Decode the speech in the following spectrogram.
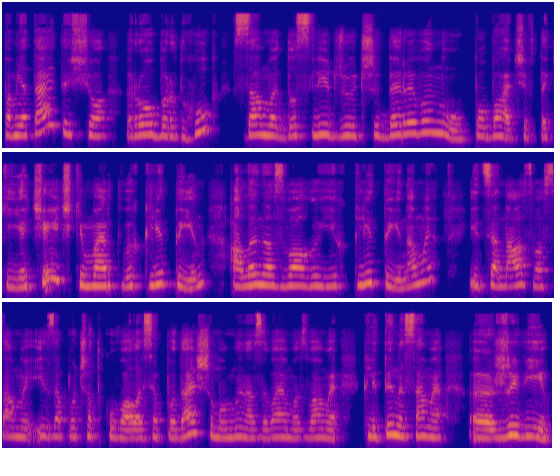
Пам'ятаєте, що Роберт Гук, саме досліджуючи деревину, побачив такі ячейки мертвих клітин, але назвали їх клітинами, і ця назва саме і започаткувалася в подальшому. Ми називаємо з вами клітини саме е, живі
